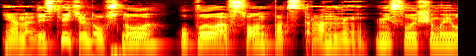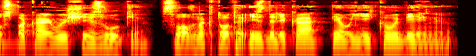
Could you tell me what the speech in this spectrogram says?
И она действительно уснула, уплыла в сон под странные, неслышимые успокаивающие звуки, словно кто-то издалека пел ей колыбельную.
